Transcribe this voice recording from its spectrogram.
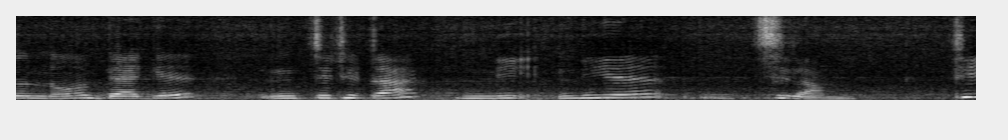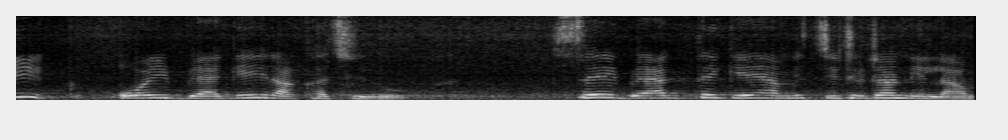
জন্য ব্যাগে চিঠিটা নিয়েছিলাম ঠিক ওই ব্যাগেই রাখা ছিল। সেই ব্যাগ থেকে আমি চিঠিটা নিলাম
